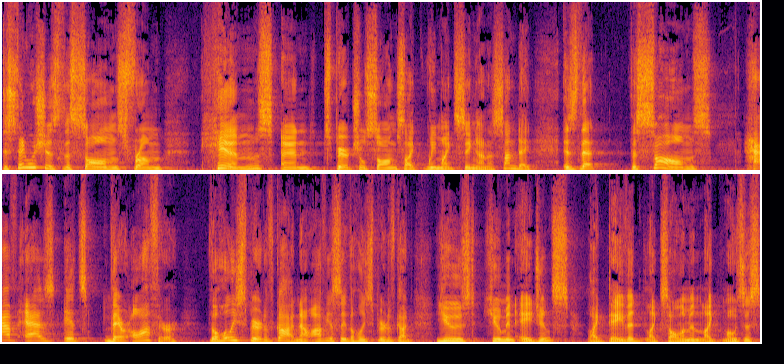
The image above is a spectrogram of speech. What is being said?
distinguishes the Psalms from hymns and spiritual songs like we might sing on a Sunday is that the Psalms have as its their author the Holy Spirit of God. Now, obviously, the Holy Spirit of God used human agents like David, like Solomon, like Moses,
